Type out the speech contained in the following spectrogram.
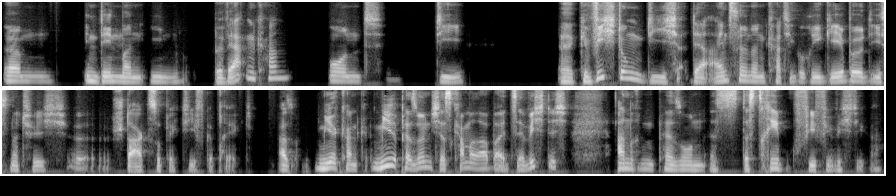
ähm, in denen man ihn bewerten kann und die äh, Gewichtung, die ich der einzelnen Kategorie gebe, die ist natürlich äh, stark subjektiv geprägt. Also mir kann mir persönlich ist Kameraarbeit sehr wichtig, anderen Personen ist das Drehbuch viel viel wichtiger.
